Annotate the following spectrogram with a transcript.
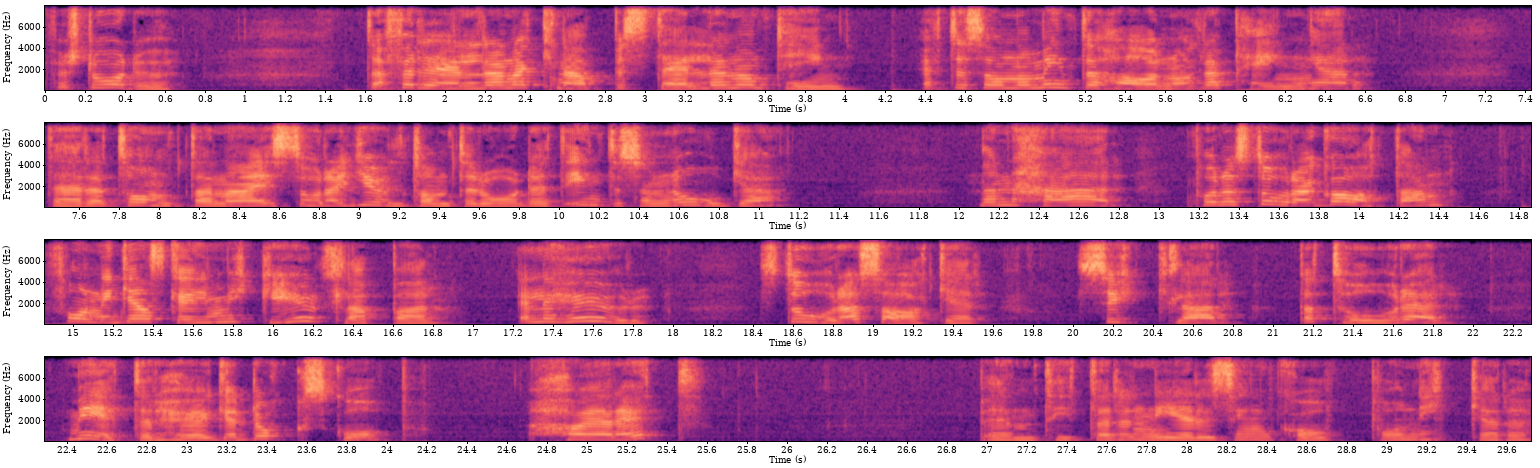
Förstår du? Där föräldrarna knappt beställer någonting eftersom de inte har några pengar. Där är tomtarna i Stora jultomterådet inte så noga. Men här, på den stora gatan, får ni ganska mycket julklappar. Eller hur? Stora saker. Cyklar, datorer, meterhöga dockskåp. Har jag rätt? Ben tittade ner i sin kopp och nickade.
